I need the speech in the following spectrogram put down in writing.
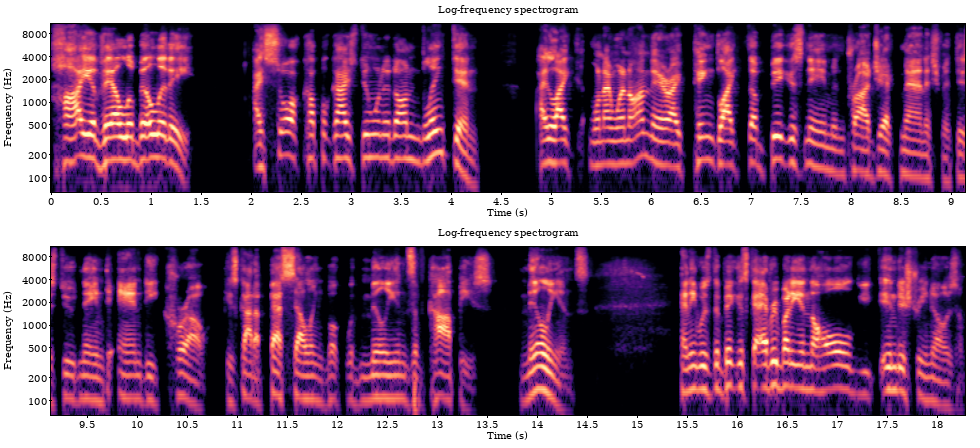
high availability. I saw a couple guys doing it on LinkedIn. I like when I went on there, I pinged like the biggest name in project management, this dude named Andy Crowe. He's got a best selling book with millions of copies, millions. And he was the biggest guy. Everybody in the whole industry knows him.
